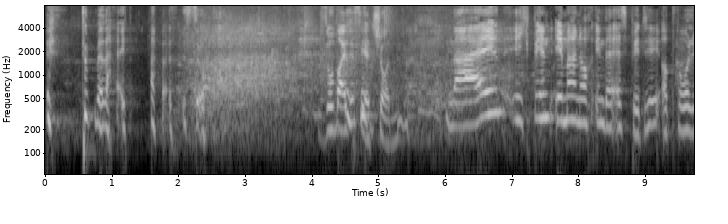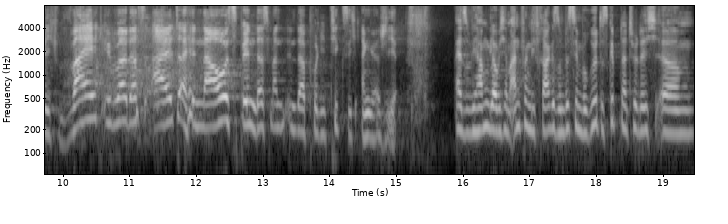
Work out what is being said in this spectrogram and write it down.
Tut mir leid, aber es ist so. So weit ist jetzt schon. Nein, ich bin immer noch in der SPD, obwohl ich weit über das Alter hinaus bin, dass man in der Politik sich engagiert. Also wir haben, glaube ich, am Anfang die Frage so ein bisschen berührt. Es gibt natürlich ähm,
